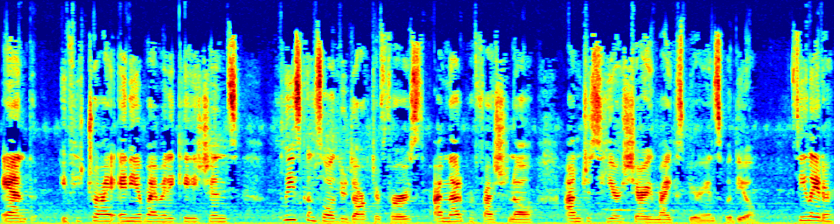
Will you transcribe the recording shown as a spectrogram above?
And if you try any of my medications, please consult your doctor first. I'm not a professional. I'm just here sharing my experience with you. See you later.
